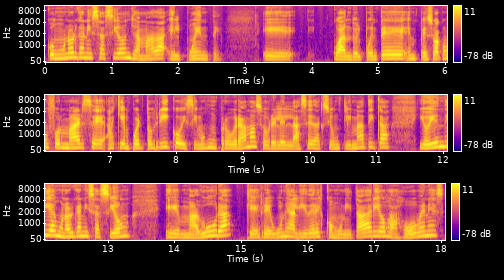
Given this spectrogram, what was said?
con una organización llamada El Puente. Eh, cuando el puente empezó a conformarse aquí en Puerto Rico, hicimos un programa sobre el enlace de acción climática y hoy en día es una organización eh, madura que reúne a líderes comunitarios, a jóvenes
